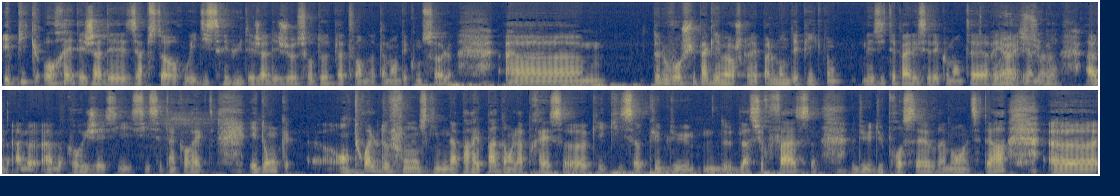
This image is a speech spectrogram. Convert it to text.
Epic aurait déjà des App Store où il distribue déjà des jeux sur d'autres plateformes, notamment des consoles. de nouveau, je suis pas gamer, je connais pas le monde d'Epic, donc n'hésitez pas à laisser des commentaires et, à, me, à, me, à, me, corriger si, si c'est incorrect. Et donc, en toile de fond, ce qui n'apparaît pas dans la presse euh, qui, qui s'occupe de, de, la surface du, du, procès vraiment, etc. Euh,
